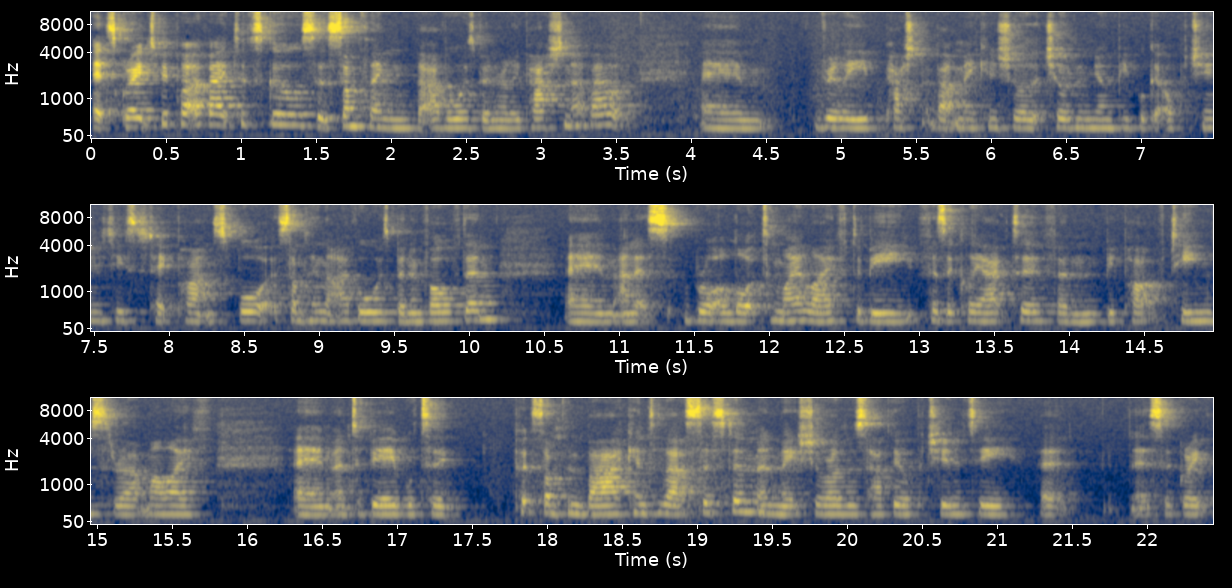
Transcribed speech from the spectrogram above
it's great to be part of Active Schools. It's something that I've always been really passionate about. Um, really passionate about making sure that children and young people get opportunities to take part in sport. It's something that I've always been involved in. Um, and it's brought a lot to my life to be physically active and be part of teams throughout my life um, and to be able to put something back into that system and make sure others have the opportunity. It, it's a great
